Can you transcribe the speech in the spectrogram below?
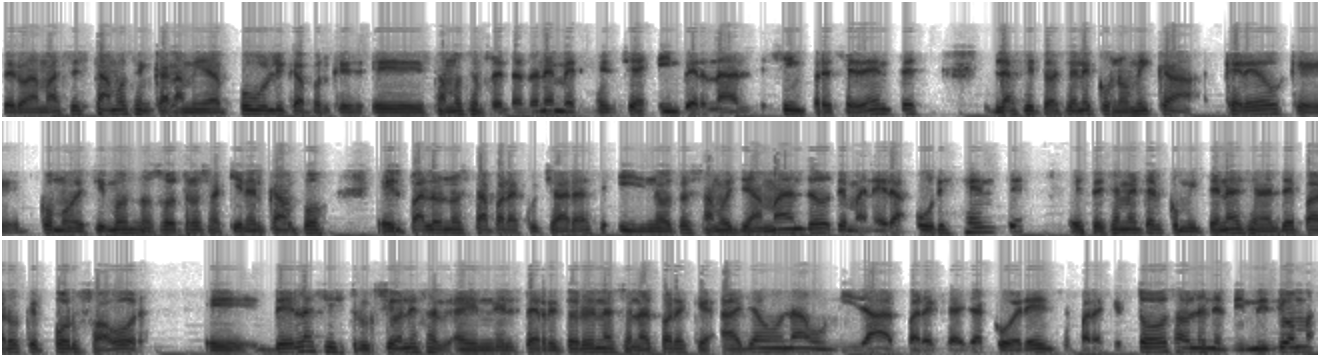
pero además estamos en calamidad pública porque eh, estamos enfrentando una emergencia invernal sin precedentes. La situación económica, creo que, como decimos nosotros aquí en el campo, el palo no está para cucharas y nosotros estamos llamando de manera urgente, especialmente al Comité Nacional de Paro, que por favor eh, dé las instrucciones en el territorio nacional para que haya una unidad, para que haya coherencia, para que todos hablen el mismo idioma,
